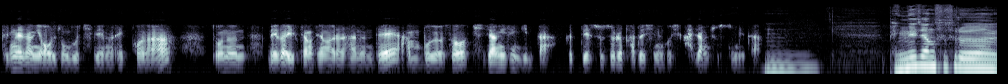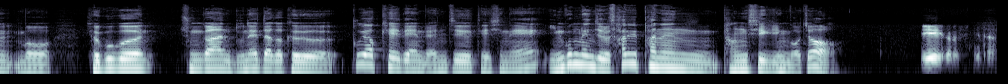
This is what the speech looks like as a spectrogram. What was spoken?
백내장이 어느 정도 진행을 했거나 또는 내가 일상생활을 하는데 안 보여서 지장이 생긴다. 그때 수술을 받으시는 것이 가장 좋습니다. 음, 백내장 수술은 뭐 결국은 중간 눈에다가 그 뿌옇게 된 렌즈 대신에 인공 렌즈를 삽입하는 방식인 거죠? 예, 그렇습니다.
